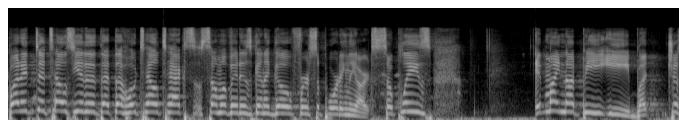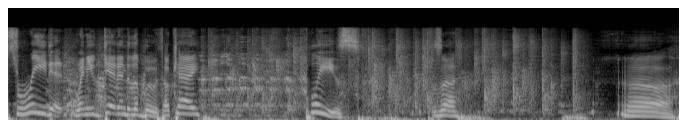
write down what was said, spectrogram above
But it, it tells you that, that the hotel tax, some of it is going to go for supporting the arts. So please, it might not be E, but just read it when you get into the booth, okay? Please. Uh, uh,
